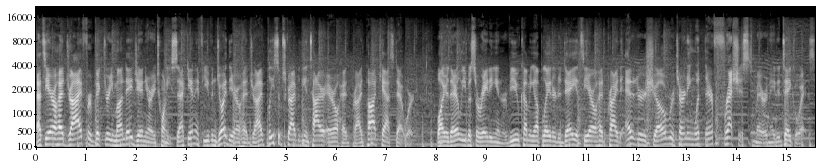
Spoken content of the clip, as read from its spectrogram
That's the Arrowhead Drive for Victory Monday, January 22nd. If you've enjoyed the Arrowhead Drive, please subscribe to the entire Arrowhead Pride podcast network. While you're there, leave us a rating and review. Coming up later today, it's the Arrowhead Pride Editors Show, returning with their freshest marinated takeaways.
